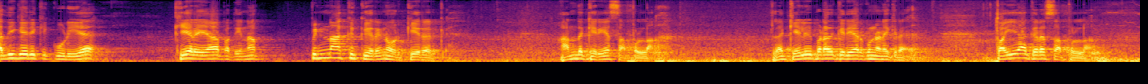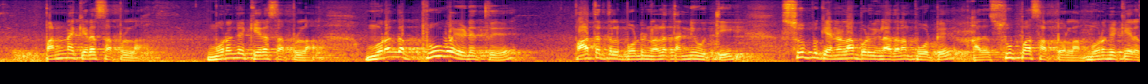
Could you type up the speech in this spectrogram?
அதிகரிக்கக்கூடிய கீரையாக பார்த்தீங்கன்னா பின்னாக்கு கீரைன்னு ஒரு கீரை இருக்குது அந்த கீரையை சாப்பிட்லாம். இல்லை கேள்விப்படாத கீரையாக இருக்கும்னு நினைக்கிறேன். தொய்யா கீரை சாப்பிட்லாம். பண்ணைக்கீரை சாப்பிட்லாம். முருங்கைக்கீரை சாப்பிட்லாம். முருங்கை பூவை எடுத்து பாத்திரத்தில் போட்டு நல்லா தண்ணி ஊற்றி சூப்புக்கு என்னெல்லாம் போடுவீங்களோ அதெல்லாம் போட்டு அதை சூப்பாக சாப்பிட்டு வரலாம். முருங்கைக்கீரை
